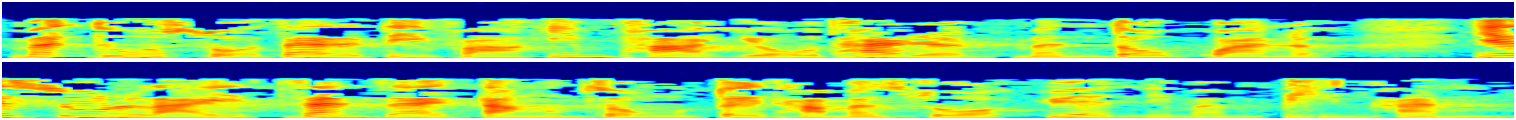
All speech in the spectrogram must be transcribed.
门徒所在的地方，因怕犹太人，门都关了。耶稣来站在当中，对他们说：“愿你们平安。”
